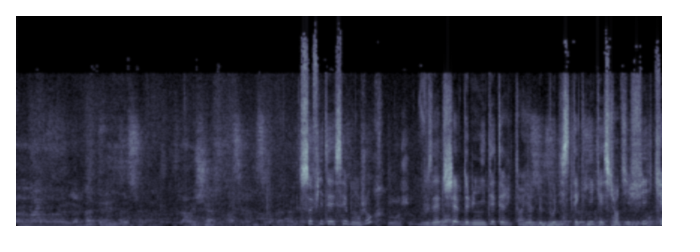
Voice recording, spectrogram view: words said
euh, la matérialisation Sophie Tessé, bonjour. Bonjour. Vous êtes chef de l'unité territoriale de police technique et scientifique,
